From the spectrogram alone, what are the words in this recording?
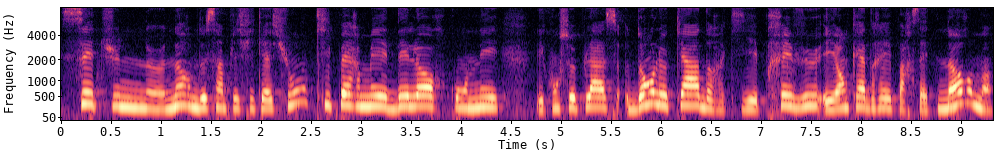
C'est une norme de simplification qui permet, dès lors qu'on est et qu'on se place dans le cadre qui est prévu et encadré par cette norme,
